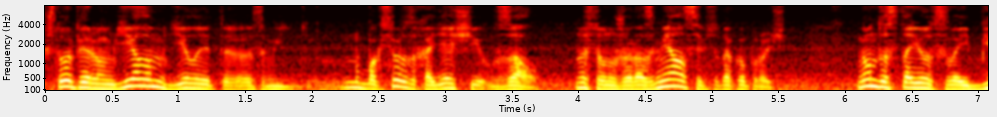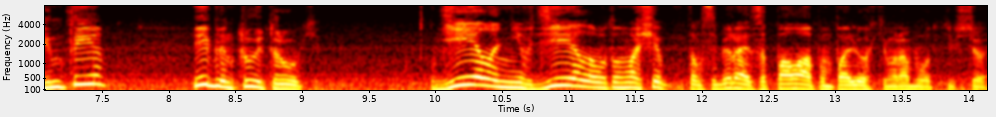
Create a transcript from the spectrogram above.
Что первым делом делает э, ну, боксер, заходящий в зал? Ну, если он уже размялся и все такое прочее. Он достает свои бинты и бинтует руки. Дело не в дело, вот он вообще там собирается по лапам, по легким работать и все.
